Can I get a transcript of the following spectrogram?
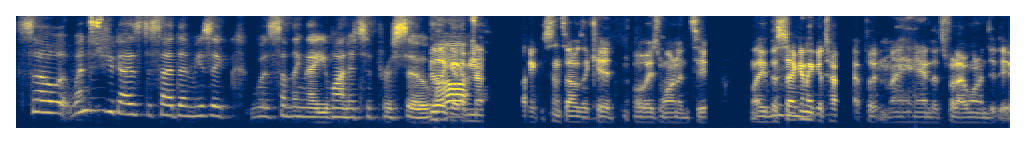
So when did you guys decide that music was something that you wanted to pursue? I feel like Oh. I've not, like since I was a kid, always wanted to. Like the second a guitar got put in my hand, that's what I wanted to do.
